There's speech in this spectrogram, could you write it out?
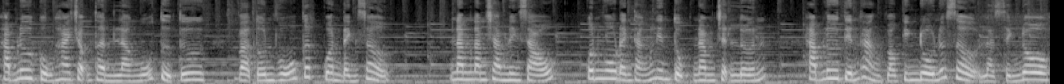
Hạp Lư cùng hai trọng thần là Ngũ Tử Tư và Tôn Vũ cất quân đánh Sở. Năm 506, quân Ngô đánh thắng liên tục 5 trận lớn, Hạp Lư tiến thẳng vào kinh đô nước Sở là Sánh Đô.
